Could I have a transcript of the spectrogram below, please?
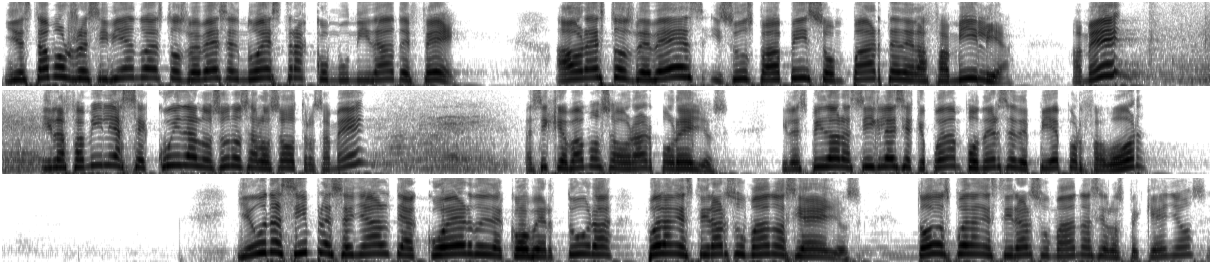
y estamos recibiendo a estos bebés en nuestra comunidad de fe. Ahora estos bebés y sus papis son parte de la familia. Amén. Y la familia se cuida los unos a los otros. Amén. Así que vamos a orar por ellos. Y les pido ahora sí, iglesia, que puedan ponerse de pie, por favor. Y una simple señal de acuerdo y de cobertura, puedan estirar su mano hacia ellos. Todos puedan estirar su mano hacia los pequeños.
